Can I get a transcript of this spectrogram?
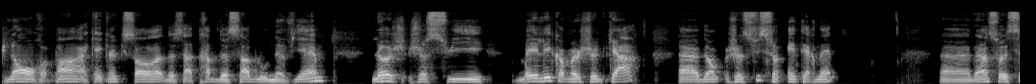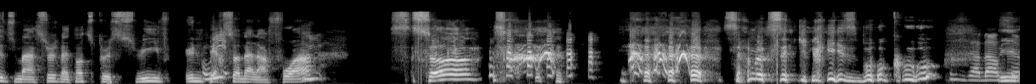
Puis là, on repart à quelqu'un qui sort de sa trappe de sable au neuvième. Là, je, suis mêlé comme un jeu de cartes. Euh, donc, je suis sur Internet. Euh, d'ailleurs, sur le site du Masters, maintenant, tu peux suivre une personne à la fois. Ça, ça me sécurise beaucoup. J'adore ça. Je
